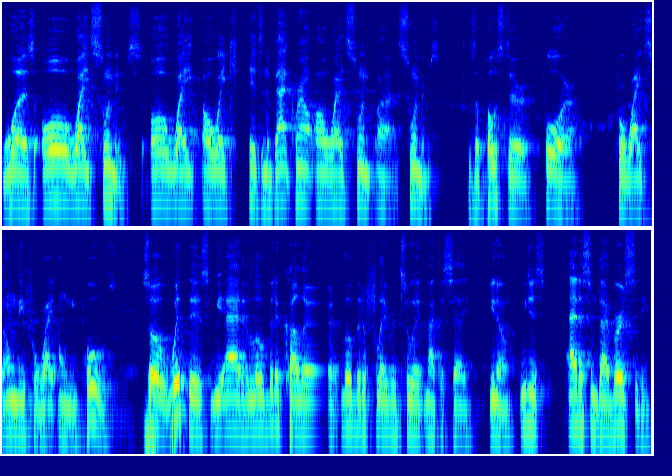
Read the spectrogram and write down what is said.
was all white swimmers, all white, all white kids in the background, all white swim uh, swimmers. It was a poster for for whites only, for white only pools. So with this, we added a little bit of color, a little bit of flavor to it. Not to say, you know, we just added some diversity.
